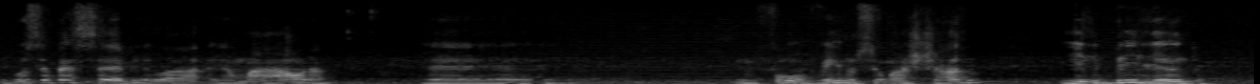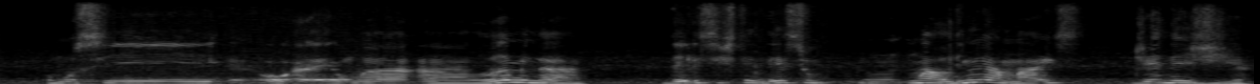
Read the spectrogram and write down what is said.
E você percebe, ela é uma aura é, envolvendo o seu machado e ele brilhando, como se é uma a lâmina dele se estendesse um- um- uma linha a mais de energia.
